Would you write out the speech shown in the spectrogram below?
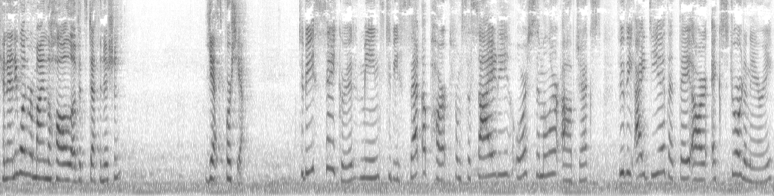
Can anyone remind the hall of its definition? Yes, Porcia. To be sacred means to be set apart from society or similar objects through the idea that they are extraordinary,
